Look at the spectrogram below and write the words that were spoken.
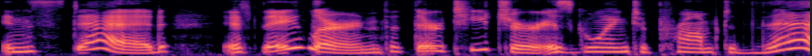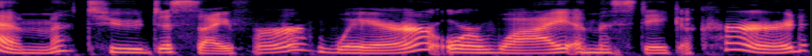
Instead, if they learn that their teacher is going to prompt them to decipher where or why a mistake occurred,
